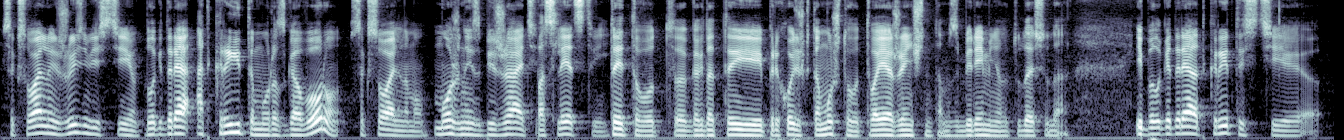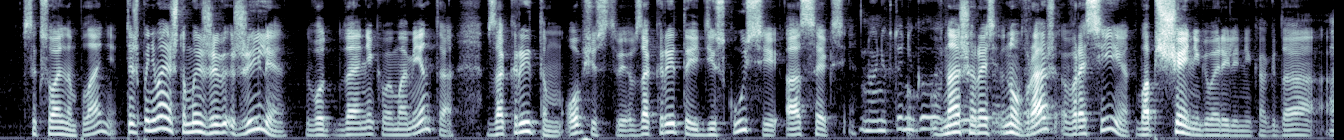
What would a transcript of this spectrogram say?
сексуальную жизнь вести, благодаря открытому разговору сексуальному, можно избежать последствий. Вот это вот, э, когда ты приходишь к тому, что вот твоя женщина там забеременела туда-сюда. И благодаря открытости в сексуальном плане. Ты же понимаешь, что мы жи- жили вот до некого момента в закрытом обществе, в закрытой дискуссии о сексе. Ну, никто не говорит. В нашей России, ну, в. Раш- в России вообще не говорили никогда О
